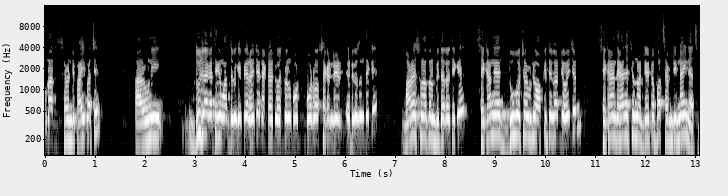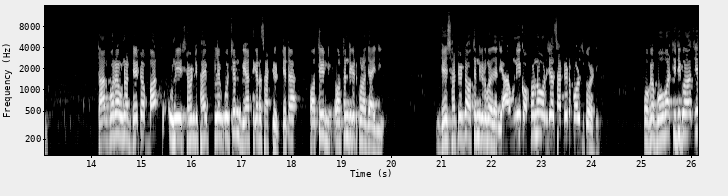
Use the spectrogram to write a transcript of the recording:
ওনার সেভেন্টি ফাইভ আছে। আর উনি দু জায়গা থেকে মাধ্যমিক এপিয়ার হয়েছেন। একটা হচ্ছে West Bengal board board of secondary education থেকে মারাই সনাতন বিদ্যালয় থেকে। সেখানে দু বছর উনি অকৃতকার্য হয়েছেন। সেখানে দেখা যাচ্ছে ওনার date of birth seventy nine আছে। তারপরে ওনার ডেট অফ বার্থ উনি সেভেন্টি ফাইভ ক্লেম করছেন। বিহার থেকে একটা সার্টিফিকেট যেটা অথেন্টিকেট করা যায়নি। যে সার্টিফিকেটটা অথেন্টিকেট করা যায়নি আর উনি কখনো অরিজিনাল সার্টিফিকেট পরজ করেনি। ওকে বহুবার চিঠি করা হয়েছে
